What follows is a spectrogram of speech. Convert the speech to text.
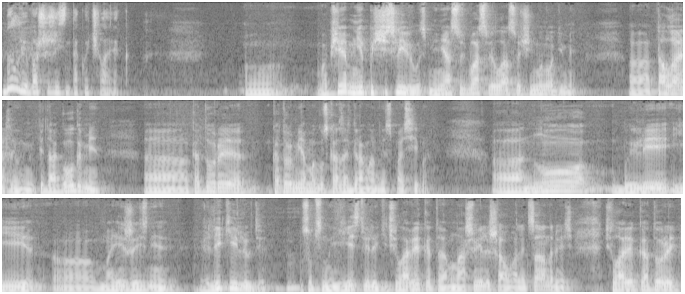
Был ли в вашей жизни такой человек? Э, вообще мне посчастливилось. Меня судьба свела с очень многими э, талантливыми педагогами, э, которые, которым я могу сказать громадное спасибо. Но были и в моей жизни великие люди. Собственно, и есть великий человек. Это Амнашвили Шау Александрович. Человек, который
